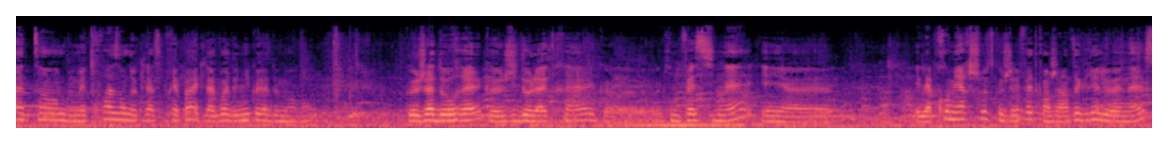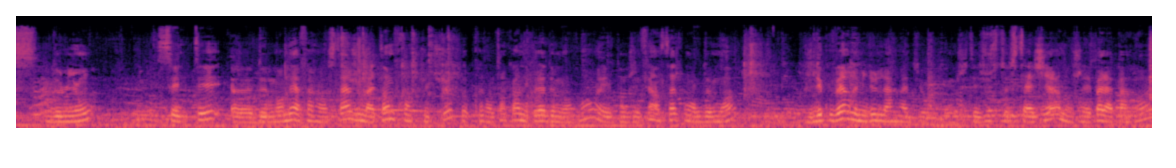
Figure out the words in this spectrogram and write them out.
Matins de mes trois ans de classe prépa avec la voix de Nicolas Demorand, que j'adorais, que j'idolâtrais, qui me fascinait. Et, euh, et la première chose que j'ai faite quand j'ai intégré l'ENS de Lyon, c'était euh, de demander à faire un stage au matin de France Culture, que présentait encore Nicolas Demorand. Et donc j'ai fait un stage pendant deux mois. J'ai découvert le milieu de la radio. J'étais juste stagiaire, donc je n'avais pas la parole.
